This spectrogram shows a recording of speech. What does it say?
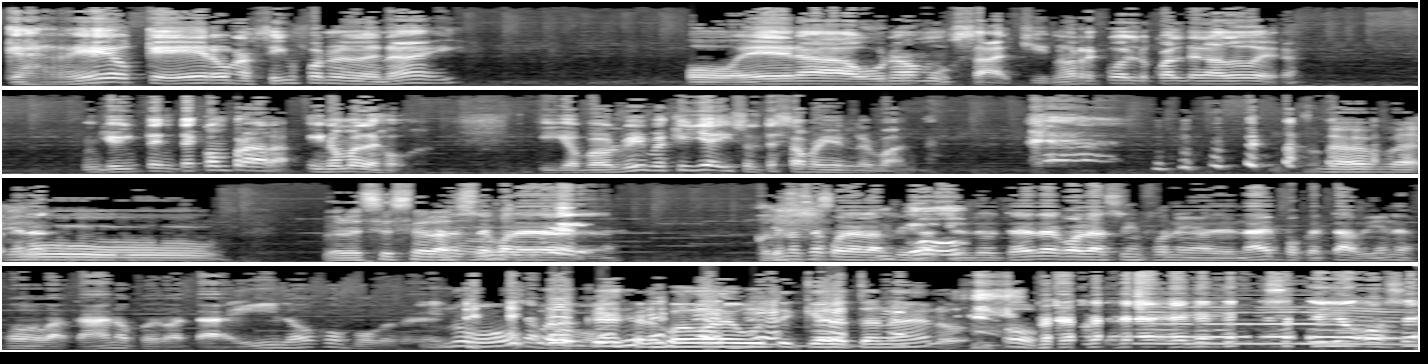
creo que era una Symphony the Night. O era una Musashi. No recuerdo cuál de las dos era. Yo intenté comprarla y no me dejó. Y yo me volví, me quillé y solté esa vaina en la banda. no, uh, Pero ese es Yo el no sé asunto. cuál es, yo no sé cuál es la No. fijación de ustedes con la Sinfonía de Night, porque está bien el juego bacano, pero hasta ahí, loco, porque... No, pero que si el juego le gusta y quiere tenerlo. Oh, Pero que, que- que- que salió, o sea,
